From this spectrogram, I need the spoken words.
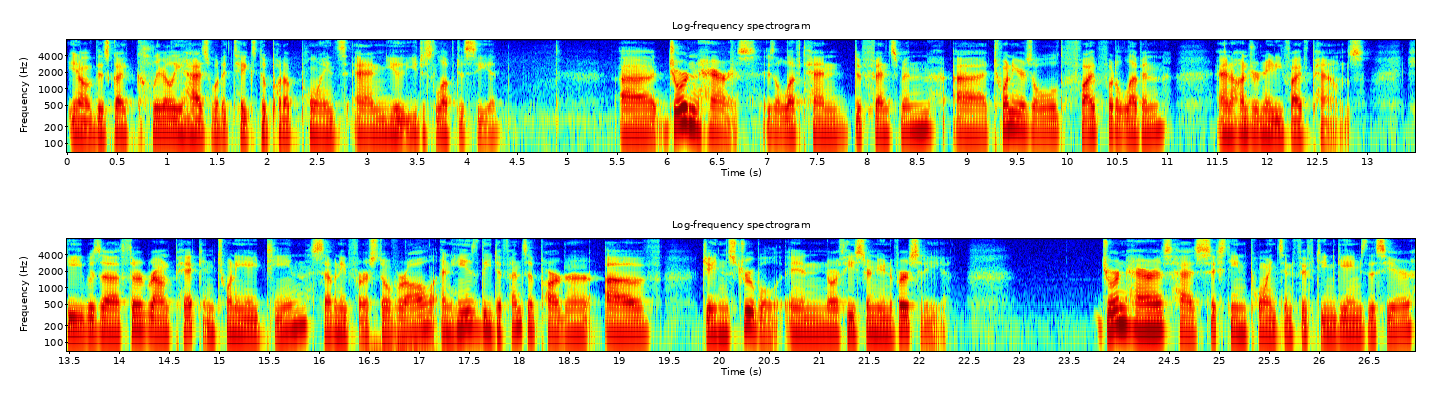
you know this guy clearly has what it takes to put up points, and you you just love to see it. Uh, Jordan Harris is a left-hand defenseman, uh, 20 years old, five foot 11, and 185 pounds. He was a third-round pick in 2018, 71st overall, and he is the defensive partner of Jayden Struble in Northeastern University. Jordan Harris has 16 points in 15 games this year,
